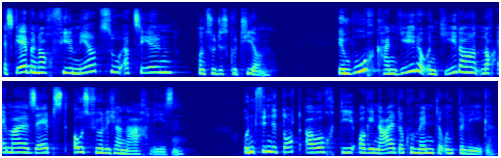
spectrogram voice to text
Es gäbe noch viel mehr zu erzählen und zu diskutieren. Im Buch kann jede und jeder noch einmal selbst ausführlicher nachlesen und findet dort auch die Originaldokumente und Belege.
